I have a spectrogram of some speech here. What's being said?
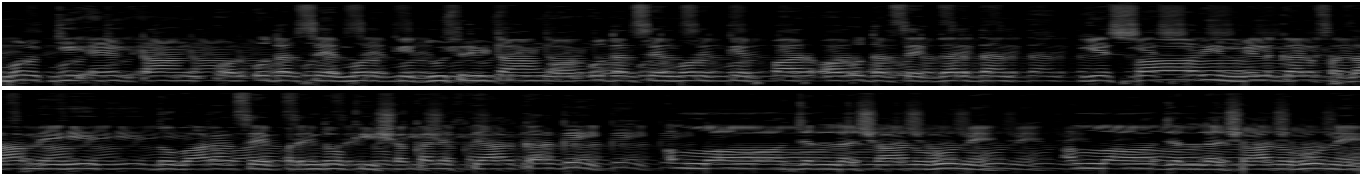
مرغ کی ایک ٹانگ اور ادھر سے مرغ کی دوسری ٹانگ اور ادھر سے مرغ کے پر اور ادھر سے گردن۔ یہ ساری مل کر فضا میں ہی دوبارہ سے پرندوں کی شکل اختیار کر گئی اللہ جل شانہ نے، اللہ جل شانہ نے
